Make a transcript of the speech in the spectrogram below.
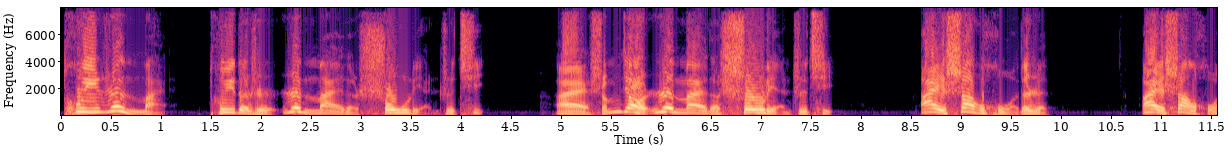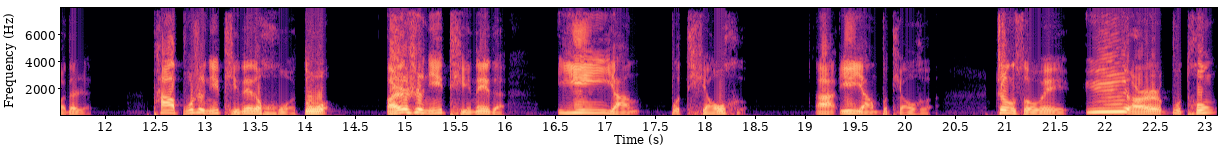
推任脉，推的是任脉的收敛之气。哎，什么叫任脉的收敛之气？爱上火的人，爱上火的人，它不是你体内的火多，而是你体内的阴阳不调和，啊，阴阳不调和，正所谓瘀而不通，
